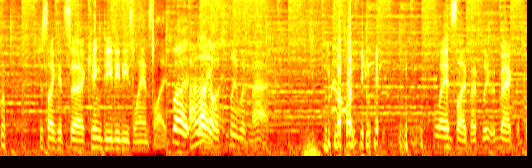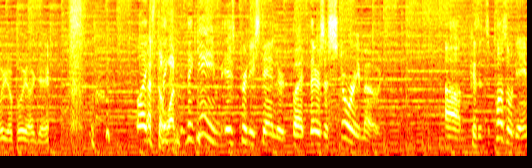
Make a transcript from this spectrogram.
just like it's uh, King Dedede's landslide. But I thought like, that was Fleetwood Mac. landslide by Fleetwood Mac, the Puyo Puyo game. like That's the the, one. the game is pretty standard, but there's a story mode. Um, because it's a puzzle game,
